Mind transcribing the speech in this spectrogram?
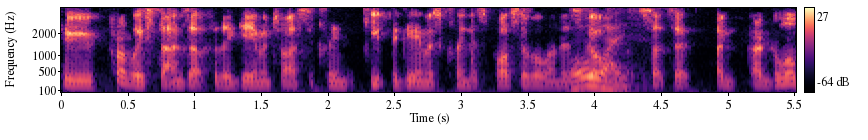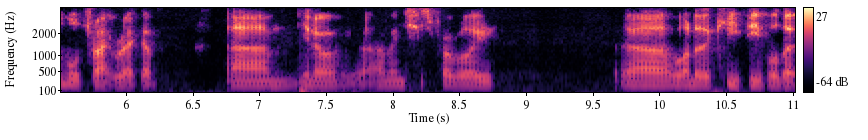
who probably stands up for the game and tries to clean keep the game as clean as possible and has Always. got such a, a, a global track record. Um, you know, I mean, she's probably uh, one of the key people that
